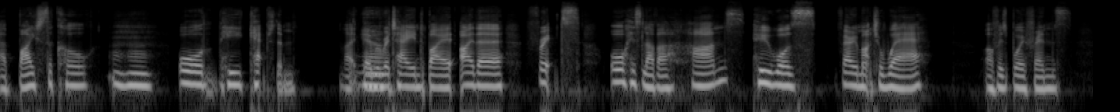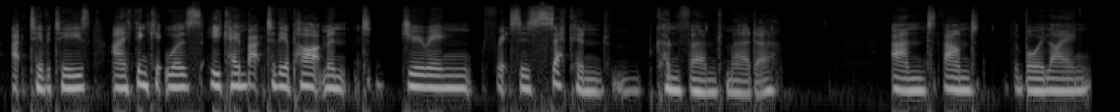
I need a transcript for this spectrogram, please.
a bicycle, Mm-hmm. or he kept them. Like they Yeah. were retained by either Fritz or his lover, Hans, who was very much aware of his boyfriend's activities. And I think it was he came back to the apartment during Fritz's second confirmed murder and found the boy lying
